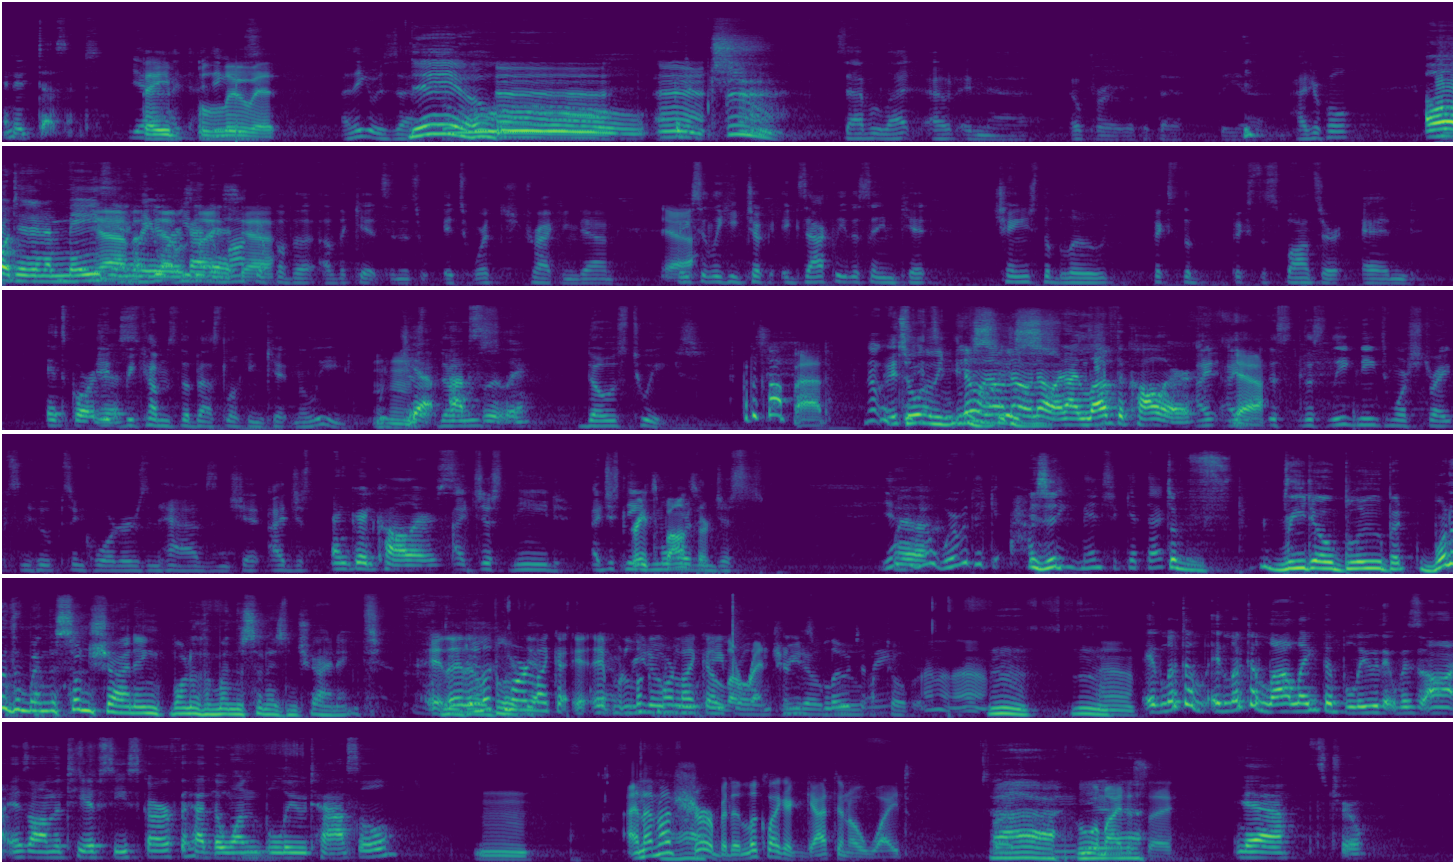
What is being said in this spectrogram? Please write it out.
and it doesn't. Yeah, they I- I think blew was- it. I think it was uh, Yeah. Ooh. Zabulet out in uh, out for was it the the uh, hydropole. Oh, did an amazingly but yeah, it work was at He did nice, a it. mock yeah. up of the of the kits, and it's it's worth tracking down. Yeah. Basically, he took exactly the same kit, changed the blue, fixed the fixed the sponsor, and It's gorgeous. it becomes the best looking kit in the league. With just yeah, those, absolutely. Those tweaks. But it's not bad. No, it's, So, I it's- mean, No, Is- no, no, no, and I love the collar I, I, Yeah. this this league needs more stripes and hoops and quarters and halves and shit. I just and good collars. I just need I just need Great more sponsor. than just. Yeah, Yeah. no, where would they get? How Is did it they manage to get that? The v- Rideau blue, but one of them when the sun's shining, one of them when the sun isn't shining. It, it looked blue. more Yeah. like a it, it Yeah, looked Rideau more blue like a April, Laurentian's Rideau blue, blue to me. October. I don't know. Hmm, hmm. It looked a, it looked a lot like the blue that was on is on the TFC scarf that had the one blue tassel. Mm. And I'm not ah. sure, but it looked like a Gatineau white. Ah, Who am I to say? Yeah, it's true.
